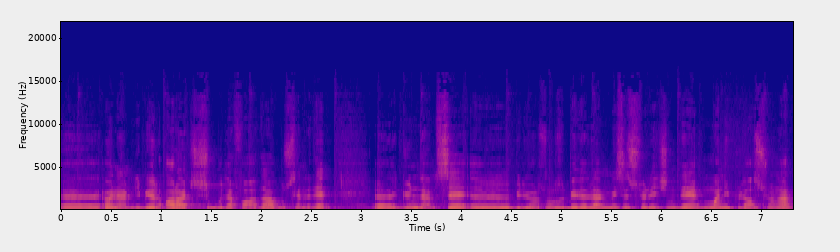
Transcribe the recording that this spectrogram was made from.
e, önemli bir araç bu defada bu senede. E, gündemse e, biliyorsunuz belirlenmesi sürecinde manipülasyona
